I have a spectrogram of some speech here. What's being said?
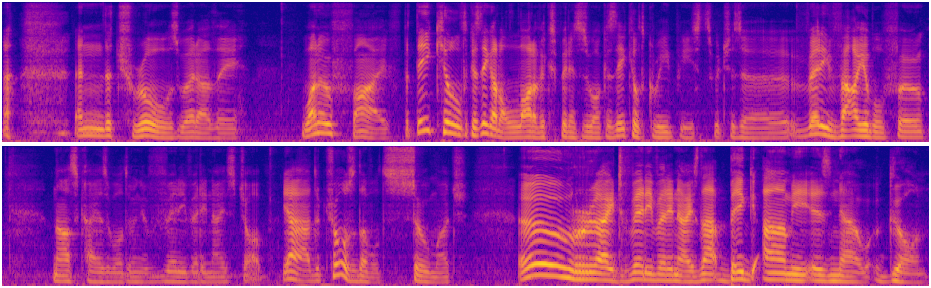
and the trolls, where are they? 105. But they killed, because they got a lot of experience as well, because they killed Great Beasts, which is a very valuable foe. Naskai as well doing a very, very nice job. Yeah, the trolls leveled so much. Oh, right, very, very nice. That big army is now gone.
